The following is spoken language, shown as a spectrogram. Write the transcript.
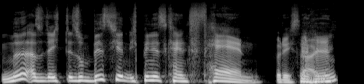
ne, also ich, so ein bisschen, ich bin jetzt kein Fan, würde ich sagen. Mhm.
